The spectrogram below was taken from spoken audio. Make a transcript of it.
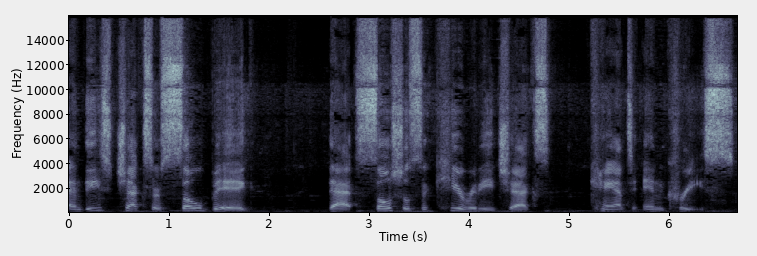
And these checks are so big that Social Security checks can't increase.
